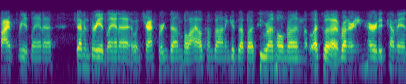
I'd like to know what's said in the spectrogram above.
5-3 Atlanta. 7-3 Atlanta. When Strasburg's done, Belisle comes on and gives up a two-run home run. Lets a runner inherited come in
